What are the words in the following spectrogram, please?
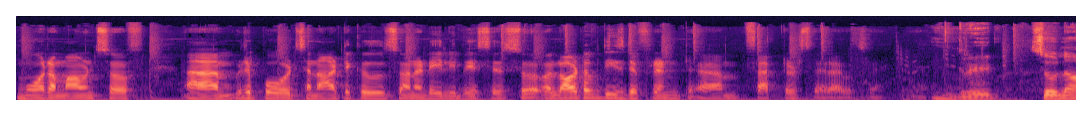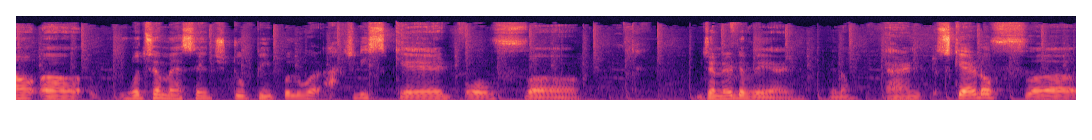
more amounts of um, reports and articles on a daily basis so a lot of these different um, factors there i would say great so now uh, what's your message to people who are actually scared of uh, generative ai you know and scared of uh,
